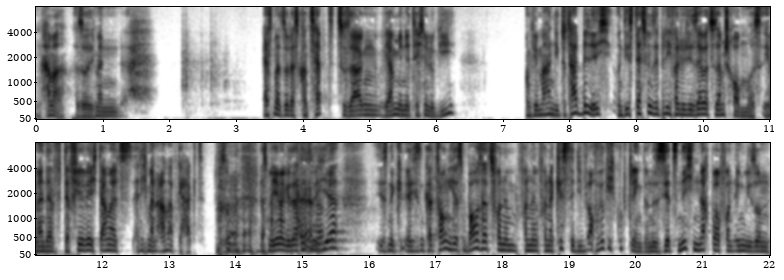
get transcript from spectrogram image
Ein Hammer. Also ich meine, erstmal so das Konzept zu sagen, wir haben hier eine Technologie, und wir machen die total billig und die ist deswegen so billig, weil du die selber zusammenschrauben musst. Ich meine, da, dafür wäre ich damals, hätte ich meinen Arm abgehackt. Also, dass mir jemand gesagt hat, so hier ist, eine, hier ist ein Karton, hier ist ein Bausatz von, einem, von, einer, von einer Kiste, die auch wirklich gut klingt. Und es ist jetzt nicht ein Nachbau von irgendwie so einem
